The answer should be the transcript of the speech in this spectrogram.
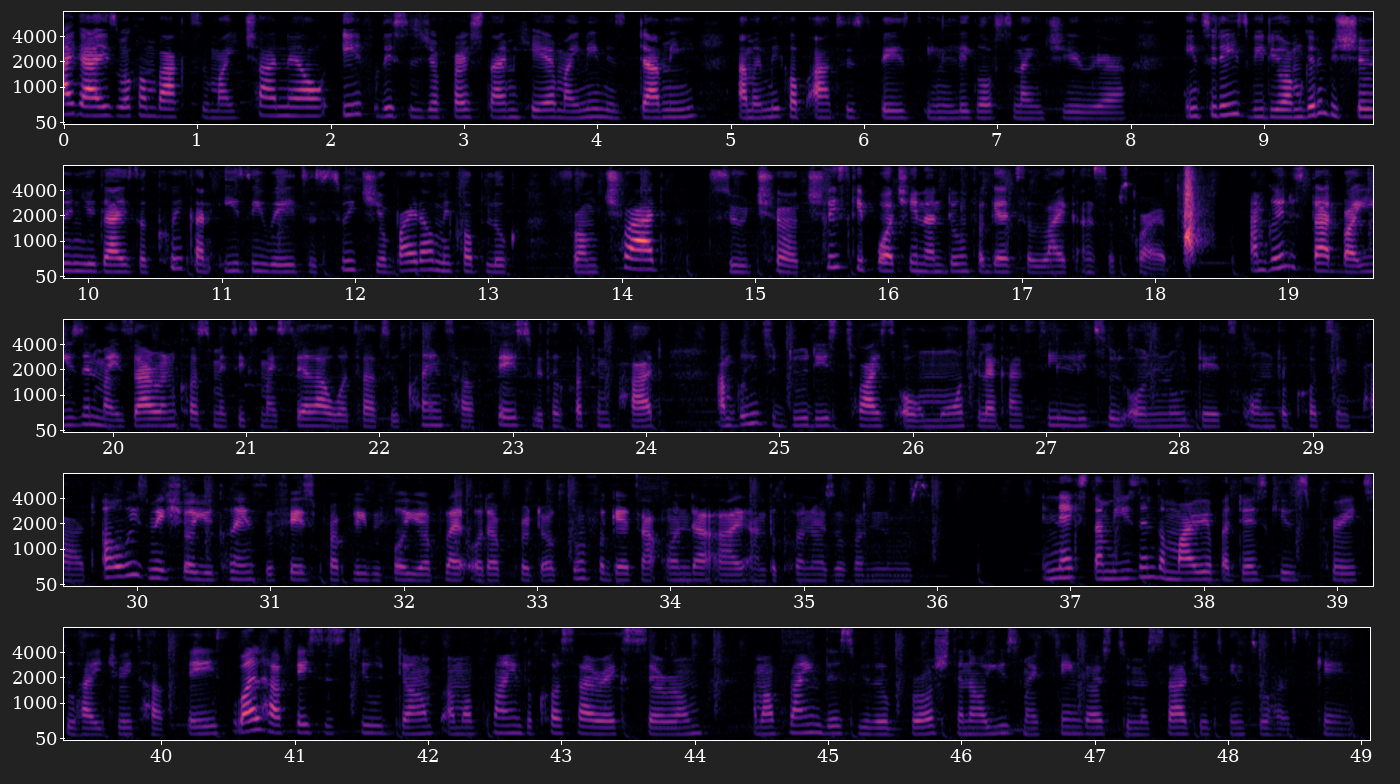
hi guys welcome back to my channel. If this is your first time here my name is dami. I'm a makeup artist based in lagos nigeria. In today's video i'm going to be showing you guys a quick and easy way to switch your bridal makeup look from trad to church. Please keep watching and don't forget to like and subscribe. I'm going to start by using my Zaron Cosmetics micellar water to cleanse her face with a cotton pad. I'm going to do this twice or more till I can see little or no dirt on the cotton pad. Always make sure you cleanse the face properly before you apply other products. Don't forget her under eye and the corners of her nose. Next, I'm using the Mario Badescu spray to hydrate her face. While her face is still damp, I'm applying the Cosrx serum I'm applying this with a brush, then I'll use my fingers to massage it into her skin.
